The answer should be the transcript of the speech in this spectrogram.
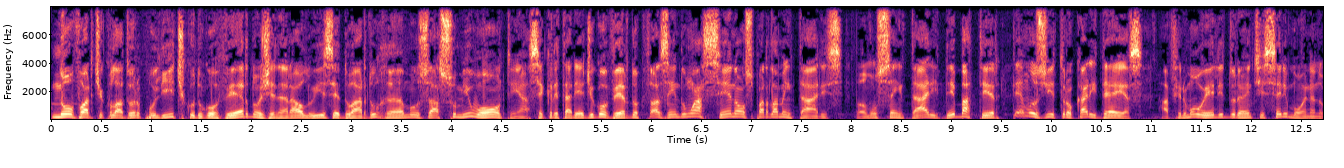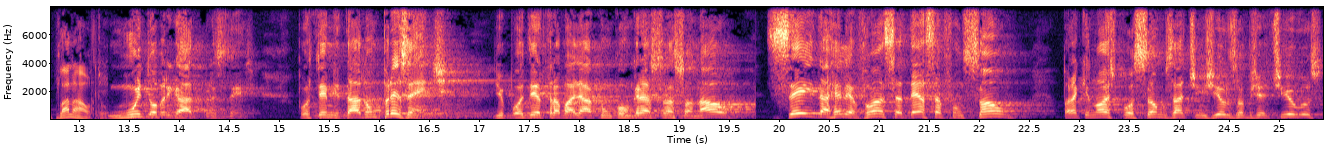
Novo articulador político do governo, o general Luiz Eduardo Ramos, assumiu ontem a Secretaria de Governo, fazendo um aceno aos parlamentares. Vamos sentar e debater. Temos de trocar ideias, afirmou ele durante cerimônia no Planalto. Muito obrigado, presidente, por ter me dado um presente de poder trabalhar com o Congresso Nacional Sei da relevância dessa função para que nós possamos atingir os objetivos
